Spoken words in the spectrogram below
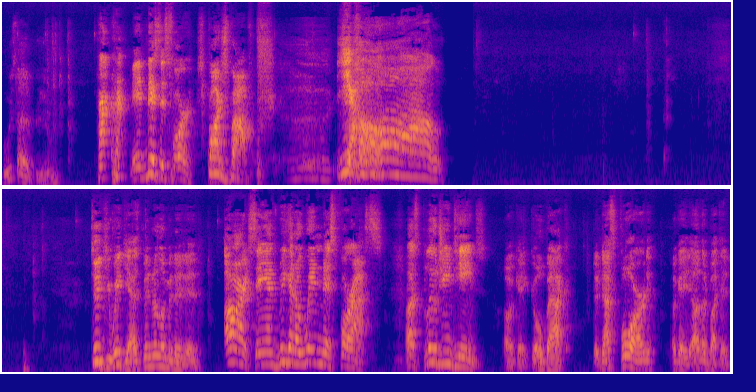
Who's that a balloon? and this is for SpongeBob. Yeah! Tinky Winky has been eliminated. Alright, Sans, we gotta win this for us. Us Blue Jean teams. Okay, go back. Th- That's forward. Okay, the other button.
